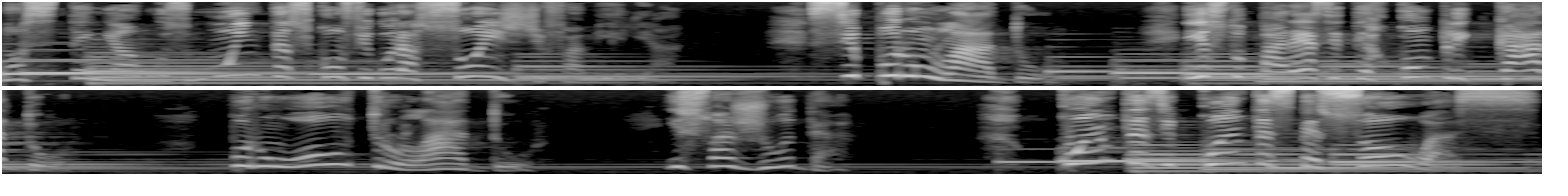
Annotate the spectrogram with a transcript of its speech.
nós tenhamos muitas configurações de família, se por um lado isto parece ter complicado. Por um outro lado, isso ajuda. Quantas e quantas pessoas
